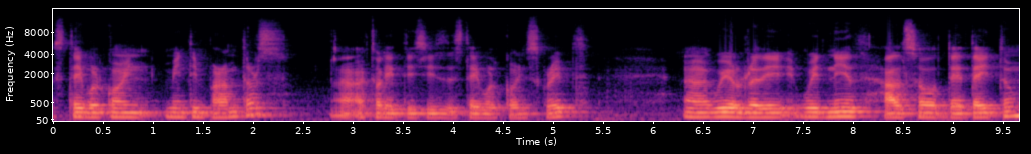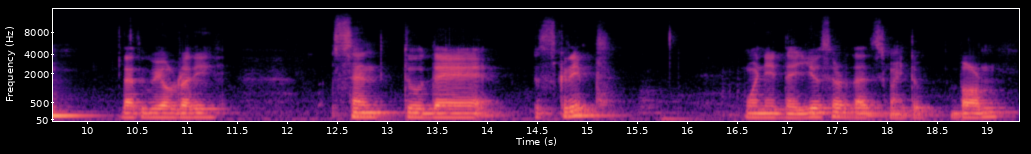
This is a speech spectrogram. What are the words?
stablecoin minting parameters. Uh, actually, this is the stablecoin script. Uh, we already we need also the datum that we already sent to the script. We need the user that's going to burn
